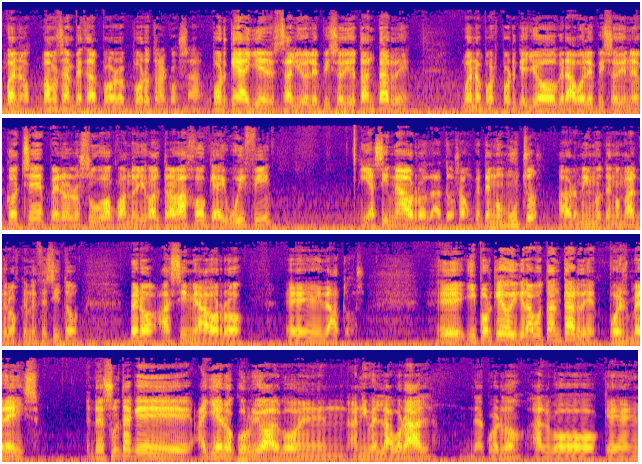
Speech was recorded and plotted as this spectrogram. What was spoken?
Bueno, vamos a empezar por, por otra cosa. ¿Por qué ayer salió el episodio tan tarde? Bueno, pues porque yo grabo el episodio en el coche, pero lo subo cuando llego al trabajo, que hay wifi y así me ahorro datos, aunque tengo muchos, ahora mismo tengo más de los que necesito, pero así me ahorro eh, datos. Eh, ¿Y por qué hoy grabo tan tarde? Pues veréis. Resulta que ayer ocurrió algo a nivel laboral, ¿de acuerdo? Algo que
